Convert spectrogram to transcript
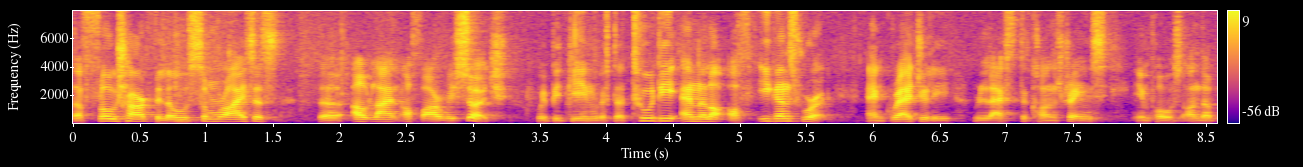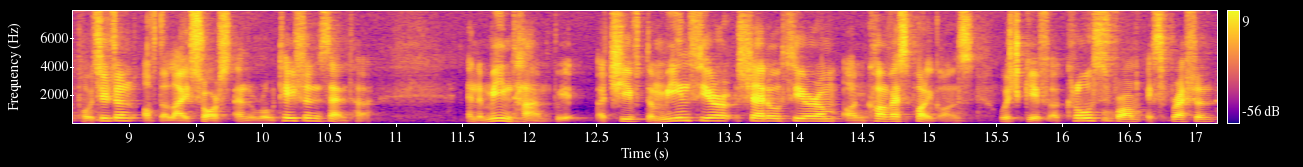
the flowchart below summarizes the outline of our research, we begin with the 2D analog of Egan's work and gradually relax the constraints imposed on the position of the light source and the rotation center. In the meantime, we achieved the mean theor shadow theorem on convex polygons, which give a closed form expression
